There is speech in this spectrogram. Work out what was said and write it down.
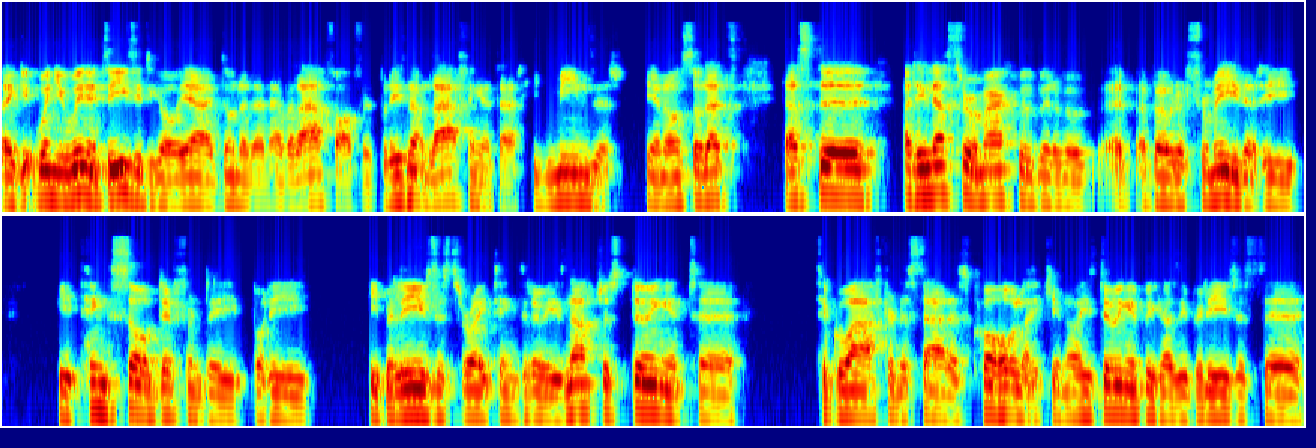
Like when you win, it's easy to go, yeah, I've done it and have a laugh off it. But he's not laughing at that; he means it. You know, so that's that's the I think that's the remarkable bit about about it for me that he he thinks so differently, but he he believes it's the right thing to do. He's not just doing it to to go after the status quo. Like you know, he's doing it because he believes it's the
